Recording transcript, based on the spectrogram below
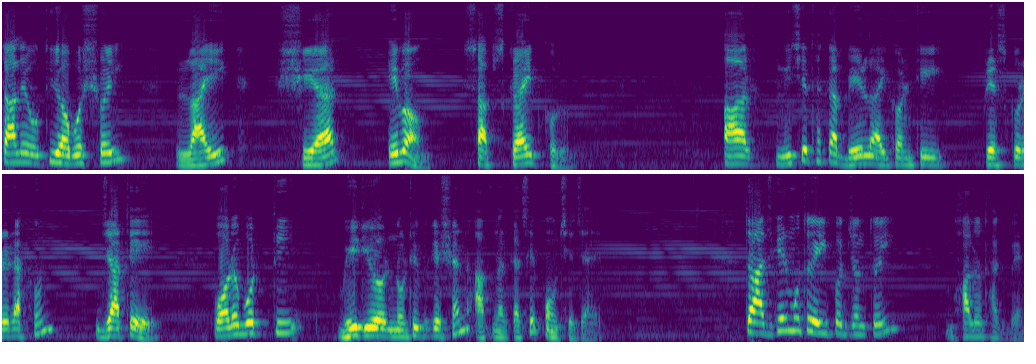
তাহলে অতি অবশ্যই লাইক, শেয়ার এবং সাবস্ক্রাইব করুন। আর নিচে থাকা বেল আইকনটি প্রেস করে রাখুন। যাতে পরবর্তী ভিডিওর নোটিফিকেশন আপনার কাছে পৌঁছে যায়। তো আজকের মতো এই পর্যন্তই। ভালো থাকবেন,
